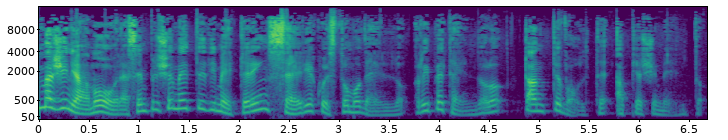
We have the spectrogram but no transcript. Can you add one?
Immaginiamo ora semplicemente di mettere in serie questo modello, ripetendolo tante volte a piacimento.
